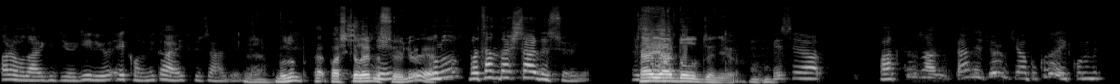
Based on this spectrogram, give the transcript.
Arabalar gidiyor geliyor. Ekonomi gayet güzel dedi. Güzel. Bunu başkaları da Şimdi söylüyor ya. Bunu vatandaşlar da söylüyor. Her Mesela- yer dolu dönüyor. Hı hı. Mesela baktığım zaman ben de diyorum ki ya bu kadar ekonomik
